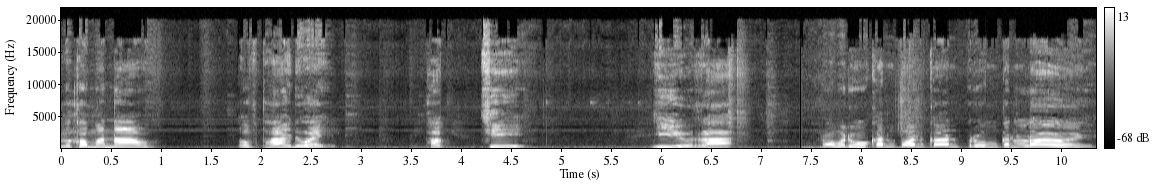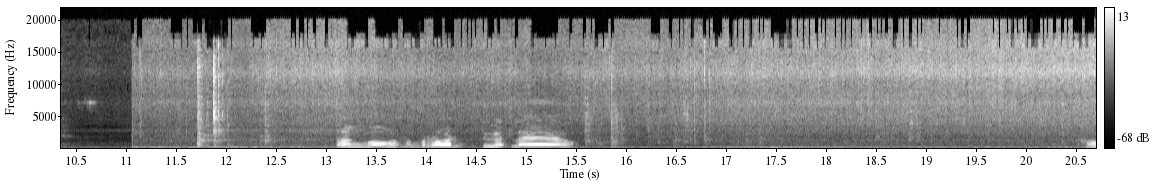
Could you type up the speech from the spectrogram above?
แล้วก็มะนาวตบท้ายด้วย ผักชี ยี่ระ เรามาดูขั้นตอนการปรุงกันเลย ตั้งหม้อน้ำร้อนเดือดแล้ว เอา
